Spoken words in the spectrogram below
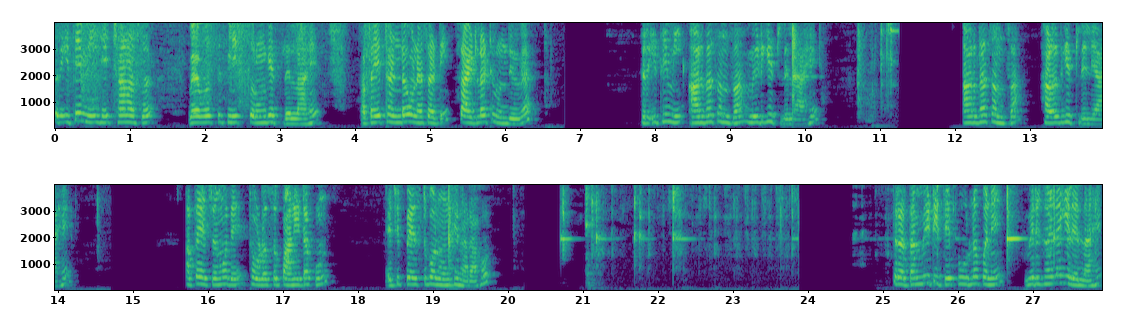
तर इथे मी हे छान असं व्यवस्थित मिक्स करून घेतलेलं आहे. आता हे थंड होण्यासाठी साईडला ठेवून देऊया तर इथे मी अर्धा चमचा मीठ घेतलेला आहे. अर्धा चमचा हळद घेतलेली आहे. आता याच्यामध्ये थोडंसं पाणी टाकून याची पेस्ट बनवून घेणार आहोत. तर आता मीठ इथे पूर्णपणे विरघळलं गेलेलं आहे.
